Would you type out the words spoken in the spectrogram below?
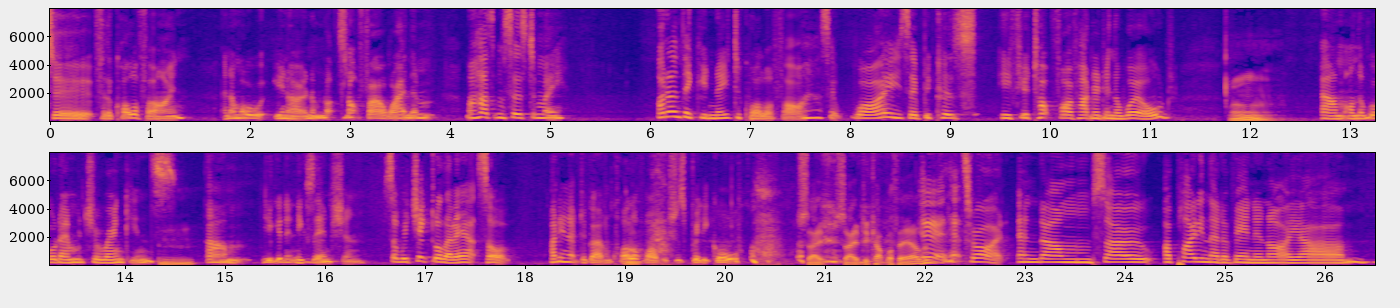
to for the qualifying, and I'm all you know, and I'm not, it's not far away. And then my husband says to me, "I don't think you need to qualify." I said, "Why?" He said, "Because if you're top 500 in the world." oh, um, on the World Amateur Rankings, Mm-hmm. um, you get an exemption. So we checked all that out. So I didn't have to go and qualify, Oh. which was pretty cool. saved, saved a couple of thousand. yeah, that's right. And um, so I played in that event and I um,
